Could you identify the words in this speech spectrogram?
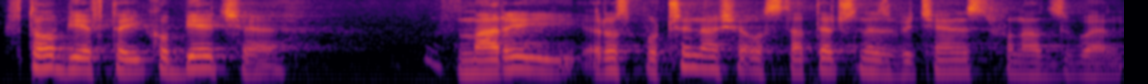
W tobie, w tej kobiecie, w Maryi rozpoczyna się ostateczne zwycięstwo nad złem.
